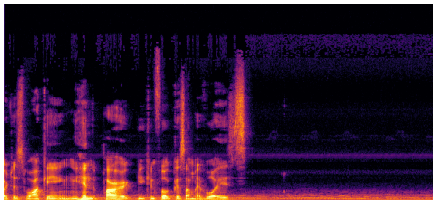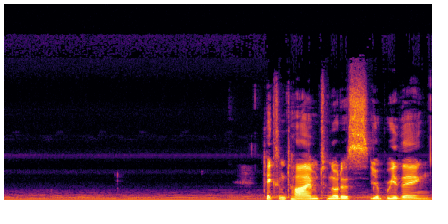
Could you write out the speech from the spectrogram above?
or just walking in the park, you can focus on my voice. Take some time to notice your breathing.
